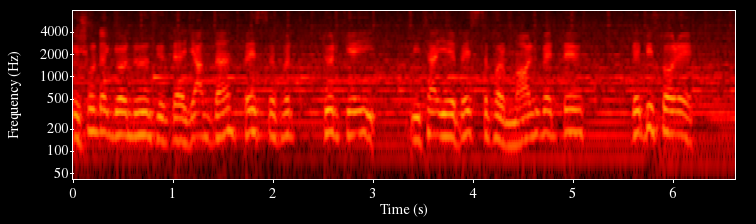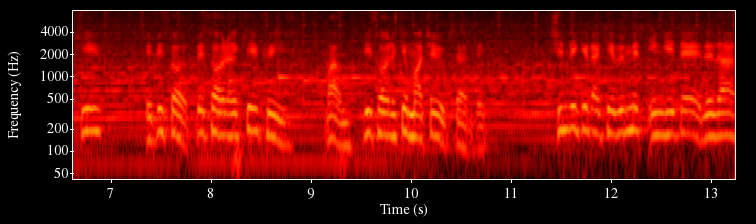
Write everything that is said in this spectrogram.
e, Şurada gördüğünüz gibi yanda 5-0 Türkiye İtalya'yı 5-0 mağlup etti ve bir sonraki ve bir, so- bir sonraki bir sonraki maça yükseldik. Şimdiki rakibimiz İngiltere'de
